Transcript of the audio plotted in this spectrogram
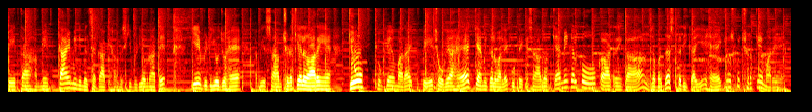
पेज था हमें टाइम ही नहीं मिल सका कि हम इसकी वीडियो बनाते। ये वीडियो जो है अभी साहब छिड़के लगा रहे हैं। क्यों? क्योंकि हमारा एक पेच हो गया है केमिकल वाले गुड्डे के साथ और केमिकल को काटने का ज़बरदस्त तरीका ये है कि उसको छिड़के मारे। हैं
